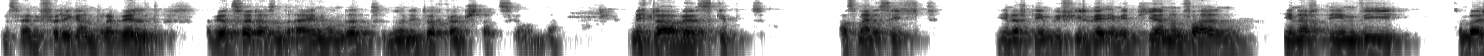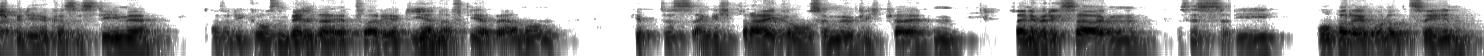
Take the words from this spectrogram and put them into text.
Und das wäre eine völlig andere Welt. Da wäre 2100 nur eine Durchgangsstation. Ne? Und ich glaube, es gibt aus meiner Sicht, je nachdem, wie viel wir emittieren und vor allem je nachdem, wie zum Beispiel die Ökosysteme, also die großen Wälder etwa reagieren auf die Erwärmung, gibt es eigentlich drei große Möglichkeiten. Das eine würde ich sagen, es ist die obere Holozän,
